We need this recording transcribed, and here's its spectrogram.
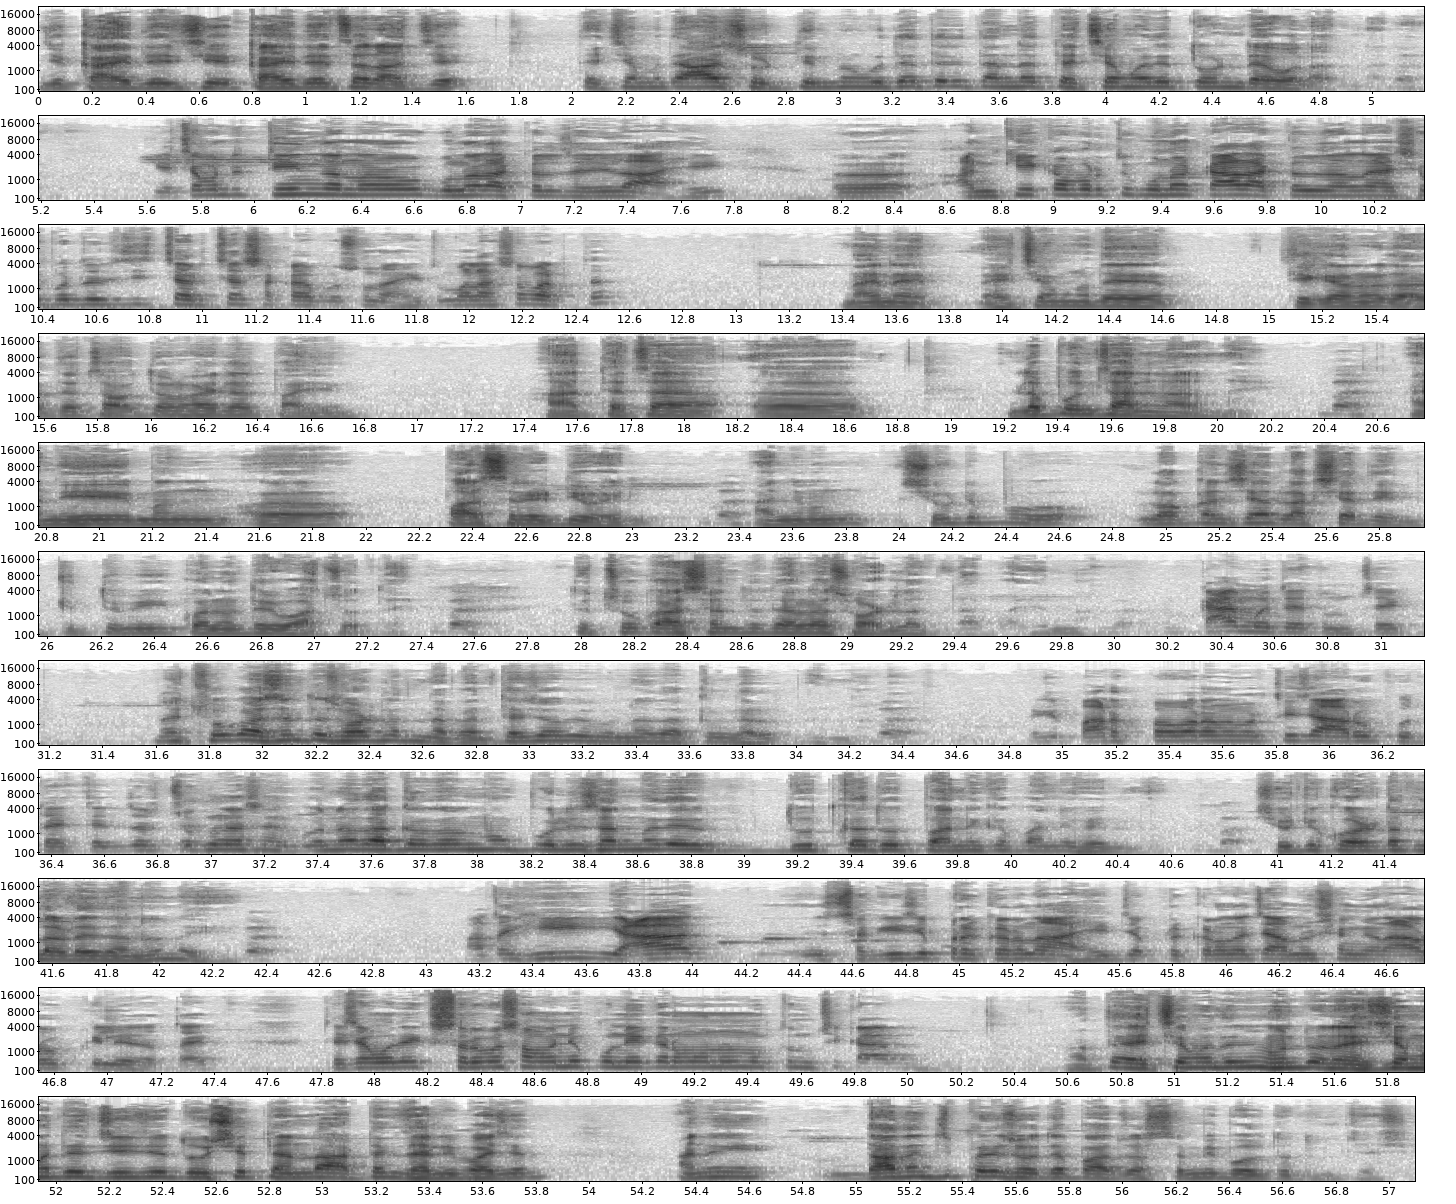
जे कायद्याचे कायद्याचं राज्य आहे त्याच्यामध्ये आज सुटतील पण उद्या तरी त्यांना त्याच्यामध्ये तोंड द्यावं लागणार. याच्यामध्ये तीन जणांवर गुन्हा दाखल झालेला आहे. आणखी एकावरती गुन्हा का दाखल झाला नाही अशा पद्धतीची चर्चा सकाळपासून आहे. तुम्हाला असं वाटतं? नाही नाही. ह्याच्यामध्ये ठिकाणावर झालं तर चौथ्यावर व्हायलाच पाहिजे. हा त्याचा लपून चालणार नाही. आणि हे मग पार्सलिटी होईल. आणि मग शेवटी पो- लोकांच्या लक्षात येईल की तुम्ही कोणाला तरी वाचवत आहे तर चूक असेल तर त्याला सोडलंच नाही पाहिजे ना. काय मत आहे तुमचं एक? नाही चूक असेल तर सोडलंच नाही पाहिजे त्याच्यावर गुन्हा दाखल झाला. म्हणजे पार्थ पवारांवरती जे आरोप होत आहेत त्यात जर चूक नसेल? गुन्हा दाखल करून मग पोलिसांमध्ये दूध का दूध पाणी का पाणी होईल ना. शेवटी कोर्टात लढाई जाणार नाही. आता ही या सगळी जी प्रकरणं आहेत ज्या प्रकरणाच्या अनुषंगाने आरोप केले जात आहेत त्याच्यामध्ये एक सर्वसामान्य पुणेकर म्हणून मग तुमची काय आता ह्याच्यामध्ये मी म्हणतो ना ह्याच्यामध्ये जे जे दोषी आहेत त्यांना अटक झाली पाहिजे. आणि दादांची प्रेस होते पाच वाजता मी बोलतो तुमच्याशी.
